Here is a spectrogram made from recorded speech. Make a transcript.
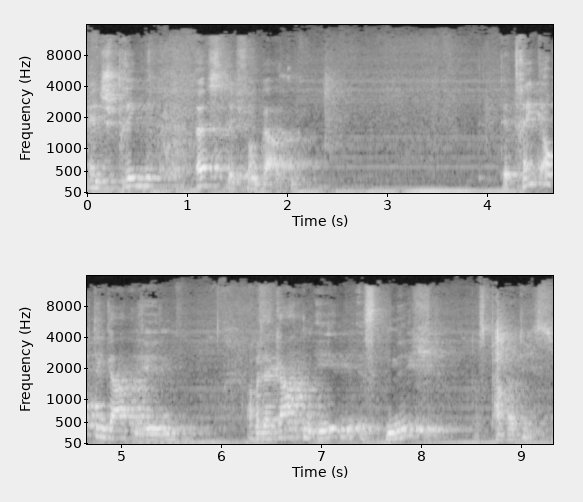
entspringt östlich vom Garten. Der tränkt auch den Garten Eden, aber der Garten Eden ist nicht das Paradies.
